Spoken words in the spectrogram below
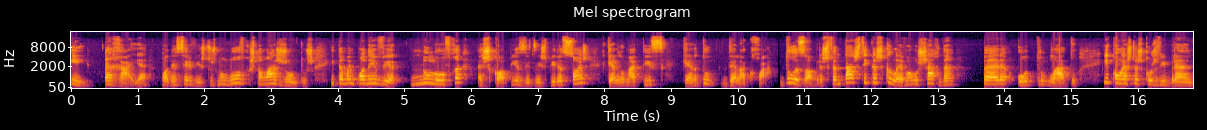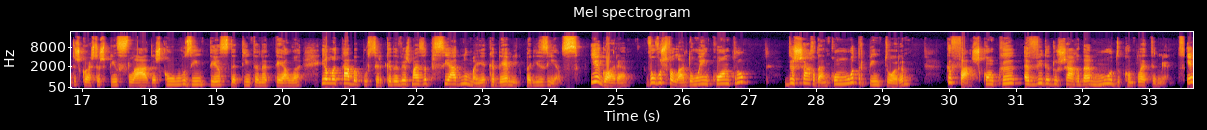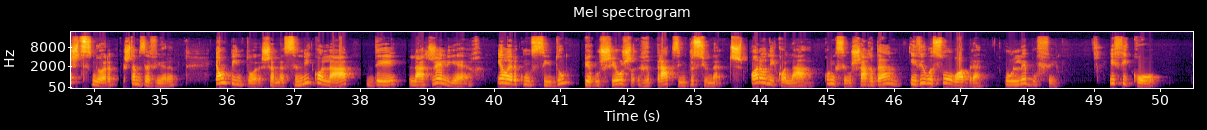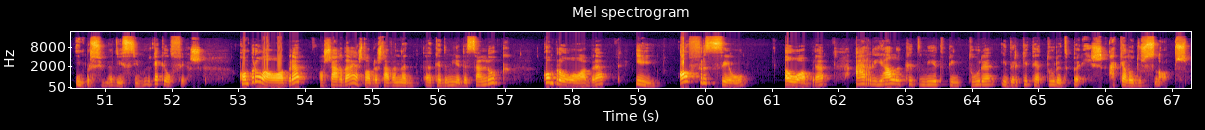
e a raia podem ser vistos no Louvre, estão lá juntos. E também podem ver no Louvre as cópias e as inspirações, quer do Matisse, quer do Delacroix. Duas obras fantásticas que levam o Chardin para outro lado. E com estas cores vibrantes, com estas pinceladas, com o uso intenso da tinta na tela, ele acaba por ser cada vez mais apreciado no meio académico parisiense. E agora, vou-vos falar de um encontro de Chardin com outro pintor que faz com que a vida do Chardin mude completamente. Este senhor que estamos a ver é um pintor, chama-se Nicolas de Largellière. Ele era conhecido pelos seus retratos impressionantes. Ora, o Nicolas conheceu Chardin e viu a sua obra, o Le Buffet, e ficou impressionadíssimo. E o que é que ele fez? Comprou a obra ao Chardin, esta obra estava na Academia de Saint-Luc, comprou a obra e ofereceu a obra à Real Academia de Pintura e de Arquitetura de Paris, aquela dos snobs.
